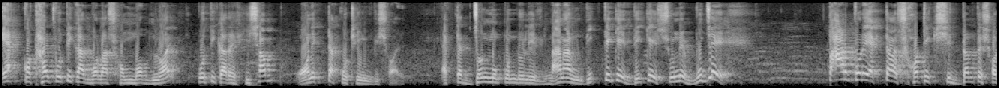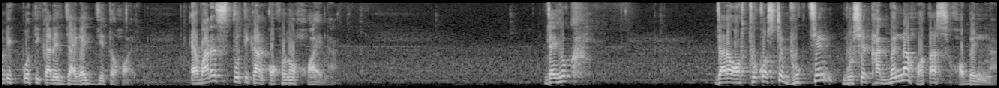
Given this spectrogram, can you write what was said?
এক কথায় প্রতিকার বলা সম্ভব নয়। প্রতিকারের হিসাব অনেকটা কঠিন বিষয়। একটা জন্মকুণ্ডলীর নানান দিক থেকে দেখে, শুনে, বুঝে তারপরে একটা সঠিক সিদ্ধান্তে, সঠিক প্রতিকারের জায়গায় যেতে হয়। অ্যাভারেজ প্রতিকার কখনো হয় না। যাই হোক, যারা অর্থকষ্টে ভুগছেন, বসে থাকবেন না, হতাশ হবেন না।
